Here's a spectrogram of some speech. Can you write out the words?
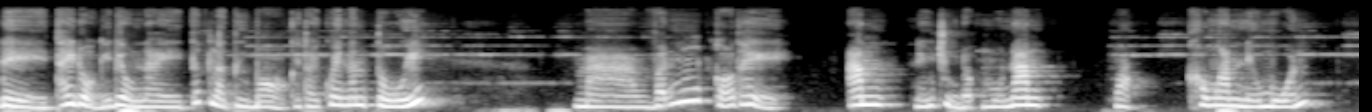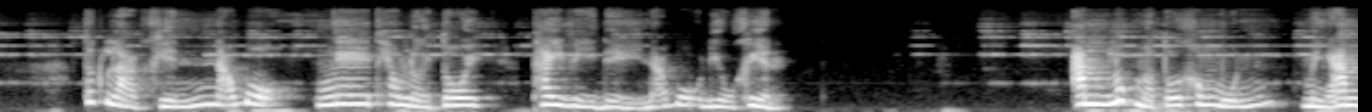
Để thay đổi cái điều này, tức là từ bỏ cái thói quen ăn tối mà vẫn có thể ăn nếu chủ động muốn ăn hoặc không ăn nếu muốn. Tức là khiến não bộ nghe theo lời tôi thay vì để não bộ điều khiển. Ăn lúc mà tôi không muốn mình ăn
